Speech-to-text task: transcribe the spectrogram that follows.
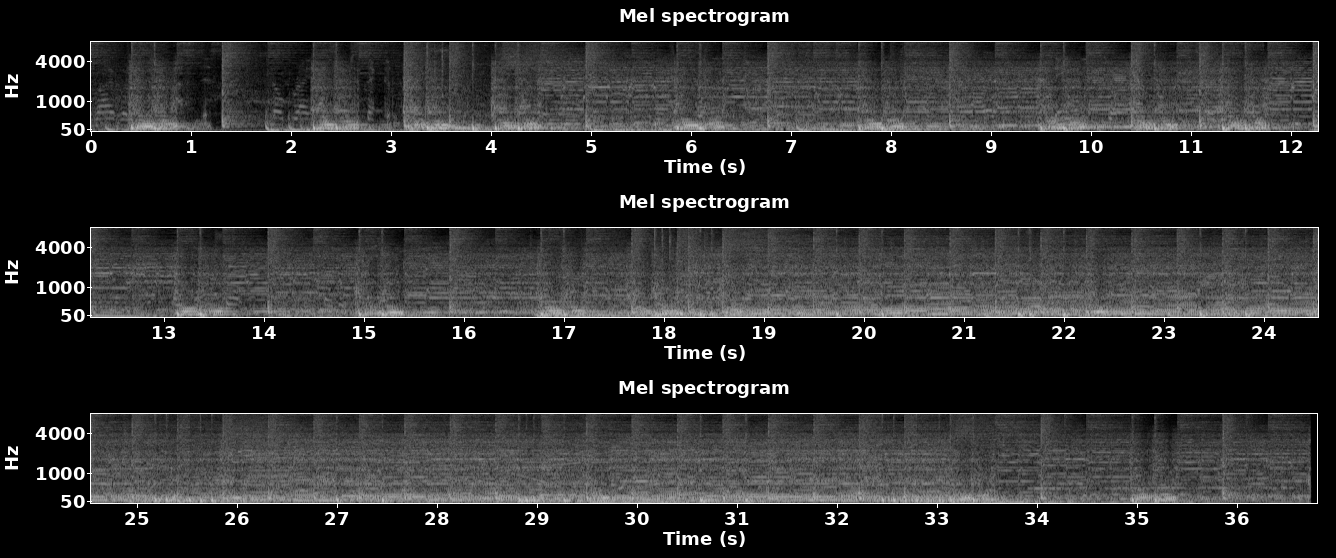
survival of the fastest. No brightest or second.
